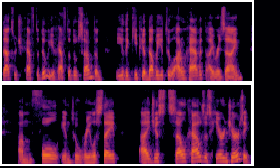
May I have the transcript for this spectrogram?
that's what you have to do. You have to do something. Either keep your W two. I don't have it. I resigned. I'm full into real estate. I just sell houses here in Jersey.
